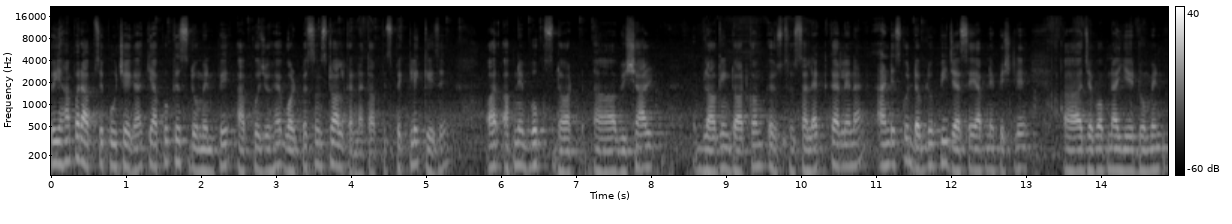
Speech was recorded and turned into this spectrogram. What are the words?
तो यहाँ पर आपसे पूछेगा कि आपको किस डोमेन पे आपको जो है वर्डप्रेस इंस्टॉल करना है। तो आप इस पर क्लिक कीजिए। और अपने books dot Vishal blogging dot com को सेलेक्ट कर लेना है। एंड इसको डब्ल्यू पी जैसे अपने पिछले जब अपना ये डोमेन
